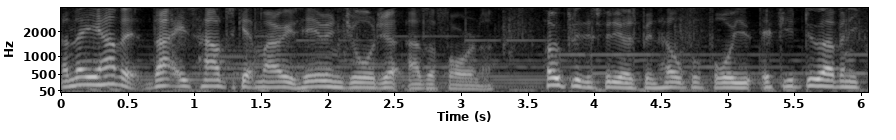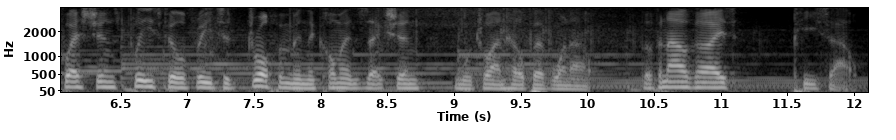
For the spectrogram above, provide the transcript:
And there you have it. That is how to get married here in Georgia as a foreigner. Hopefully this video has been helpful for you. If you do have any questions, please feel free to drop them in the comments section and we'll try and help everyone out. But for now guys, peace out.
